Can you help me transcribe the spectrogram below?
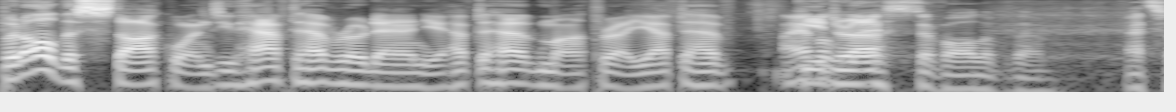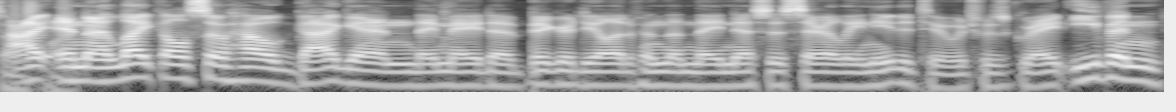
but all the stock ones you have to have Rodan, you have to have Mothra, you have to have I have a list of all of them. I point. and I like also how Gigan they made a bigger deal out of him than they necessarily needed to, which was great. Even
